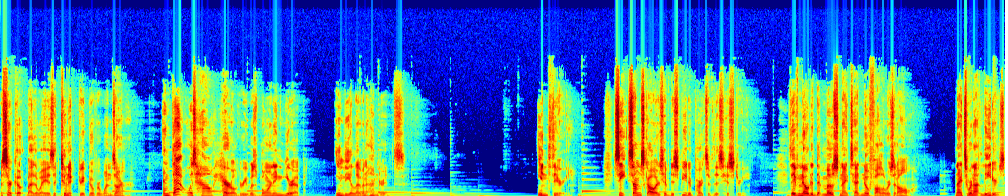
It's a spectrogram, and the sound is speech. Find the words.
A surcoat, by the way, is a tunic draped over one's armor. And that was how heraldry was born in Europe in the 1100s in theory. See, some scholars have disputed parts of this history. They've noted that most knights had no followers at all. Knights were not leaders,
